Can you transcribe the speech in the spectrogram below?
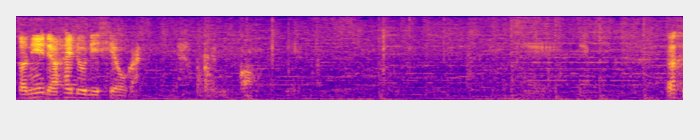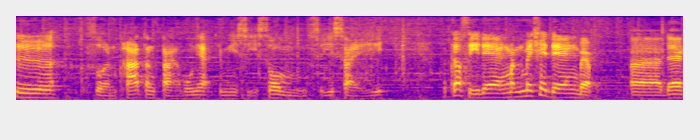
ตัวนี้เดี๋ยวให้ดูดีเทลกันเป็นกล้องก็คือส่วนพาร์ตต่างๆ พวกเนี้ยจะมีสีส้มสีใส แล้วก็สีแดงมันไม่ใช่แดงแบบอ่อแดง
